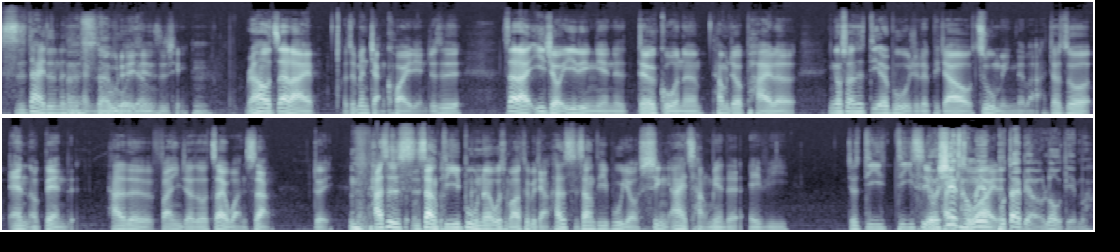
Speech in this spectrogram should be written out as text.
时代真的是很酷的一件事情。嗯，然后再来，我这边讲快一点，就是再来一九一零年的德国呢，他们就拍了。应该算是第二部，我觉得比较著名的吧，叫做《And a Band》，它的翻译叫做《在晚上》。对，它是史上第一部呢。为什么要特别讲？它是史上第一部有性爱场面的 AV，就是第一第一次有性爱场面，不代表有漏点嘛？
